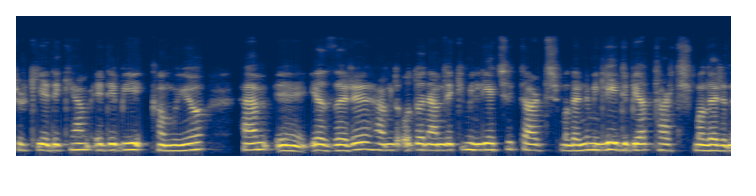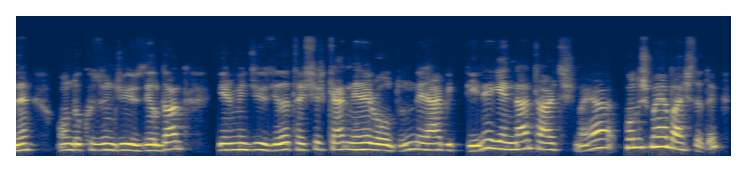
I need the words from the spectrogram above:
Türkiye'deki hem edebi kamuyu hem e, yazarı hem de o dönemdeki milliyetçilik tartışmalarını, milli edebiyat tartışmalarını 19. yüzyıldan 20. yüzyıla taşırken neler olduğunu, neler bittiğini yeniden tartışmaya, konuşmaya başladık.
